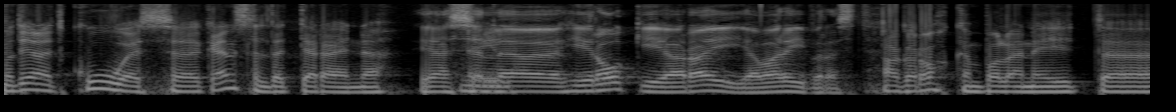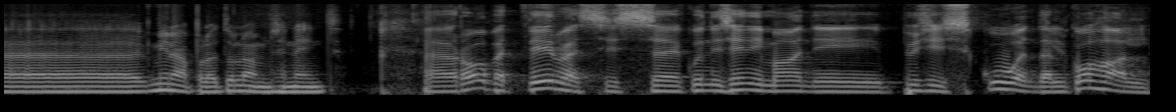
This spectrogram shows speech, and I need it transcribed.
ma tean, et kuues äh, cancel dati ära, onju. jah, selle Neil... Hiroki Arai avari pärast. aga rohkem pole neid äh,, mina pole tulemusi näinud. Äh, Robert Virves siis äh, kuni senimaani püsis kuuendal kohal.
